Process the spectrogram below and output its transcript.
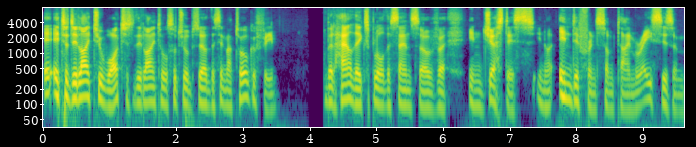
it's a delight to watch. It's a delight also to observe the cinematography, but how they explore the sense of uh, injustice, you know, indifference, sometimes racism,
